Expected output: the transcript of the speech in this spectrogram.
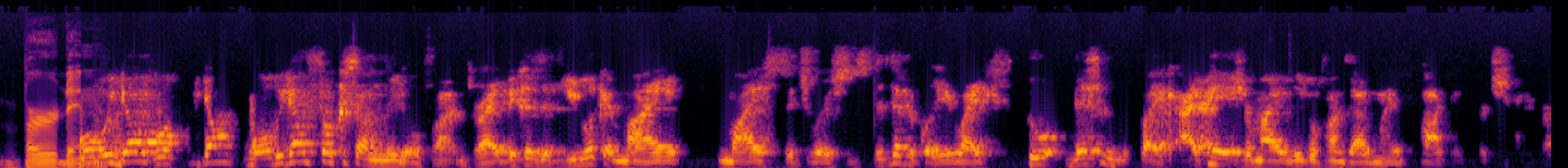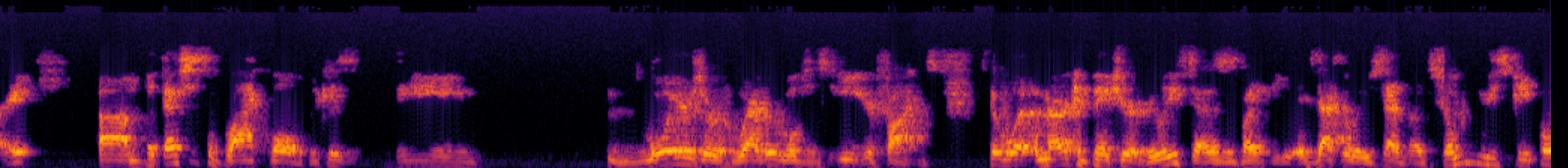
burden. Well, we don't. Well, we don't. Well, we don't focus on legal funds, right? Because if you look at my my situation specifically, like who this is like, I paid for my legal funds out of my pocket for sure, right? Um, but that's just a black hole because the lawyers or whoever will just eat your funds. So what American Patriot Relief does is like exactly what you said. Like so many of these people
